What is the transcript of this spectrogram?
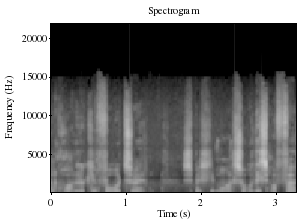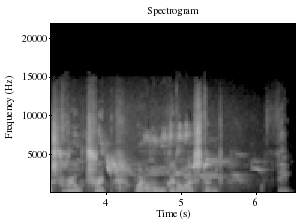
I'm quite looking forward to it, especially my sort of this is my first real trip where I'm organised and I think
